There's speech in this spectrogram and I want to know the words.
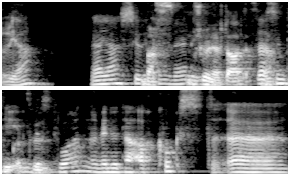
Ja, ja, ja, Silicon Was Valley. ein schöner Start ist. Das ja, sind die Investoren. Und wenn du da auch guckst, äh,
